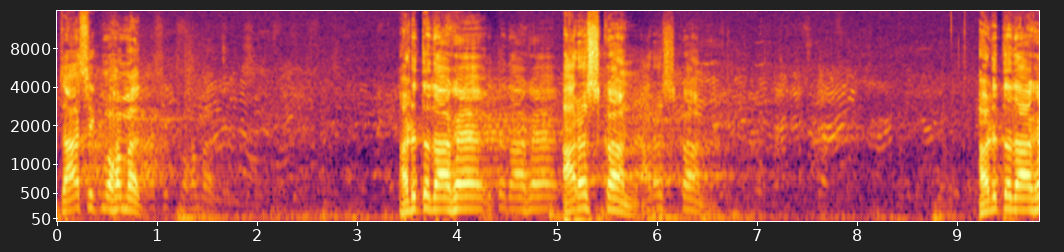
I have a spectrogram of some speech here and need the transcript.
ஜாசிக் முகமது அடுத்ததாக அரஷ்கான் அரஷ்கான் அடுத்ததாக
